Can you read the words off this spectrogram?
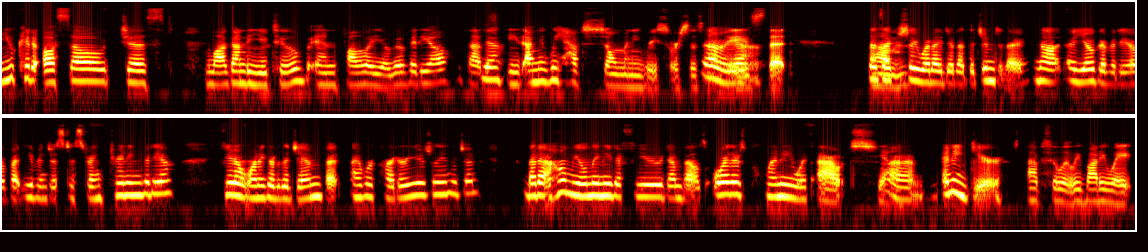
You could also just log onto YouTube and follow a yoga video. That's yeah. easy. I mean, we have so many resources nowadays oh, yeah. that. That's um, actually what I did at the gym today. Not a yoga video, but even just a strength training video. If you don't want to go to the gym, but I work harder usually in the gym. But at home, you only need a few dumbbells, or there's plenty without yeah. um, any gear. Absolutely, body weight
